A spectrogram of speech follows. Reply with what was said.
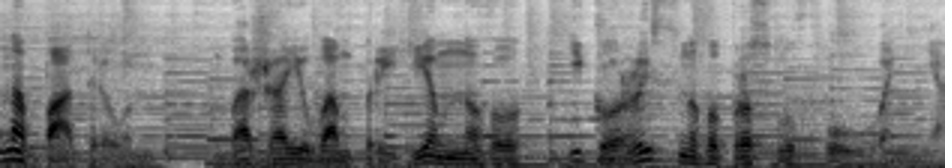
на Patreon. Бажаю вам приємного і корисного прослуховування.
